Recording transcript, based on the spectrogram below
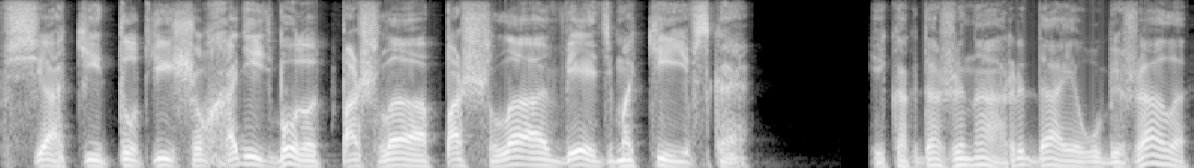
Всякие тут еще ходить будут. Пошла, пошла ведьма киевская!» И когда жена, рыдая, убежала,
